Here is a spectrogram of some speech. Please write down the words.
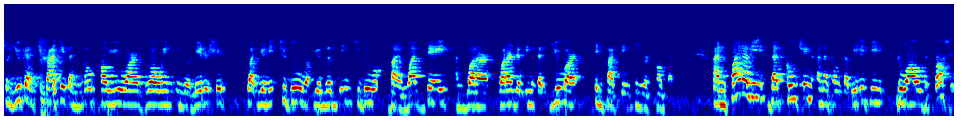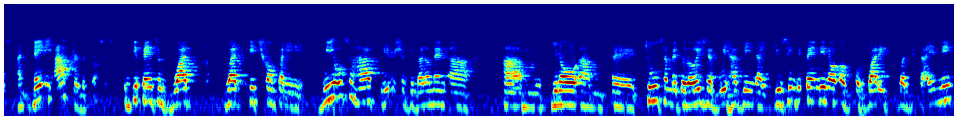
so you can mm-hmm. track it and know how you are growing in your leadership, what you need to do, what you need to do, by what date, and what are what are the things that you are impacting in your company. And finally, that coaching and accountability throughout the process and maybe after the process. It depends on what what each company needs. We also have leadership development, uh, um, you know, um, uh, tools and methodologies that we have been like using depending on of, of what is what the client needs.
